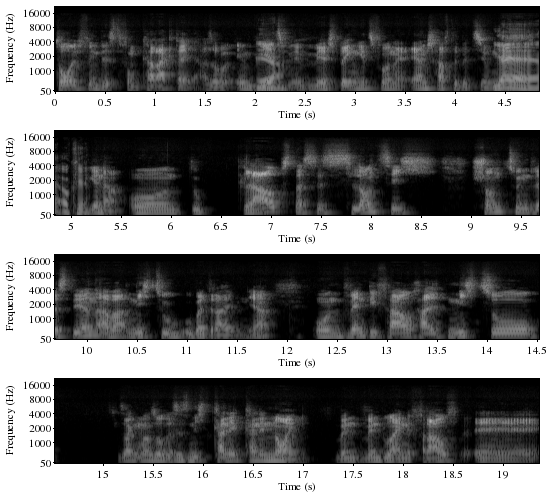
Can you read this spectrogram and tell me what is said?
toll findest vom Charakter her, also im, ja. jetzt, wir sprechen jetzt von einer ernsthaften Beziehung. Ja, ja, ja, okay. Genau. Und du glaubst, dass es lohnt sich schon zu investieren, aber nicht zu übertreiben, ja. Und wenn die Frau halt nicht so, sagen wir mal so, das ist nicht keine, keine Neun. Wenn, wenn du eine Frau äh,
